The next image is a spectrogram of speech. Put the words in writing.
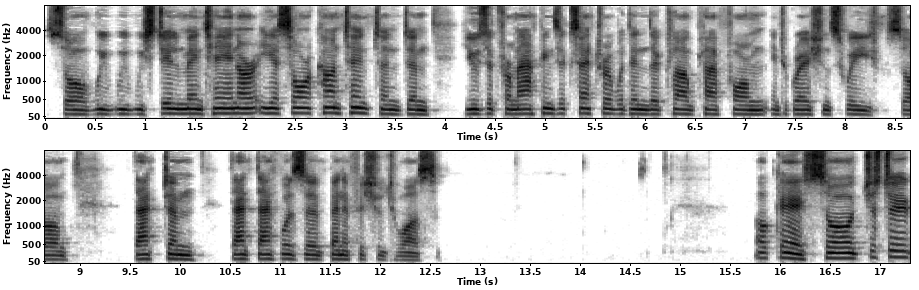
so we, we, we, still maintain our ESR content and um, use it for mappings, etc., within the cloud platform integration suite. So that, that, that was uh, beneficial to us. Okay, so just a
